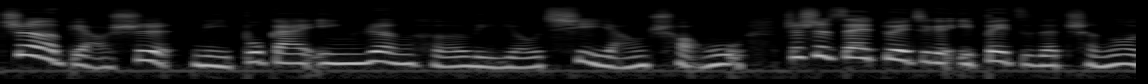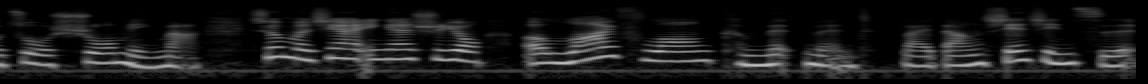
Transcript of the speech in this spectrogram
这表示你不该因任何理由弃养宠物，这是在对这个一辈子的承诺做说明嘛？所以我们现在应该是用 a lifelong commitment 来当先行词，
